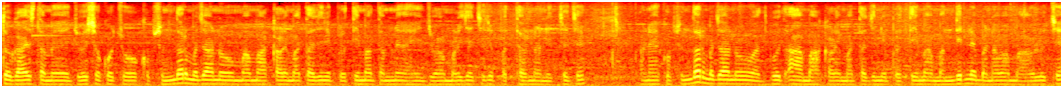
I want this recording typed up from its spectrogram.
તો ગાઈસ, તમે જોઈ શકો છો ખૂબ સુંદર મજાનો મા મહાકાળી માતાજીની પ્રતિમા તમને અહીં જોવા મળી જાય છે જે પથ્થરના નીચે છે. અને ખૂબ સુંદર મજાનું અદ્ભુત આ મહાકાળી માતાજીની પ્રતિમા મંદિરને બનાવવામાં આવેલું છે.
